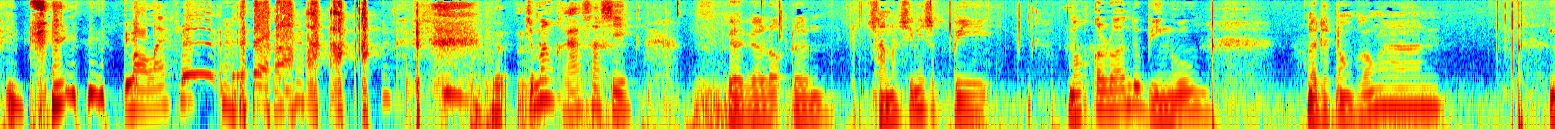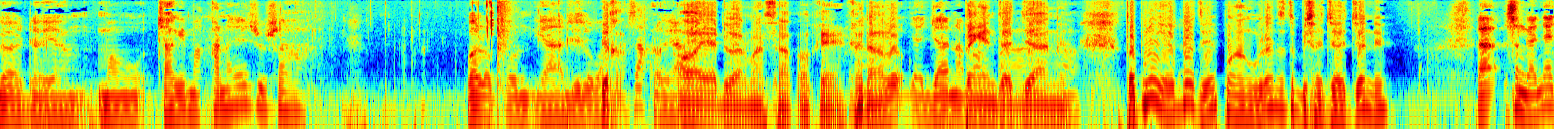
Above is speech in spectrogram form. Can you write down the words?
Anjing. mau live lah. Cuman kerasa sih gagal lockdown. Sana sini sepi. Mau keluar tuh bingung. Nggak ada tongkongan nggak ada yang mau cari makan aja susah walaupun ya di luar Ya, masak loh ya Oh ya di luar masak, oke. Kadang lu jajan pengen apa-apa. jajan ya. Ah. Tapi lu hebat ya, pengangguran tetap bisa jajan ya. nah, seenggaknya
